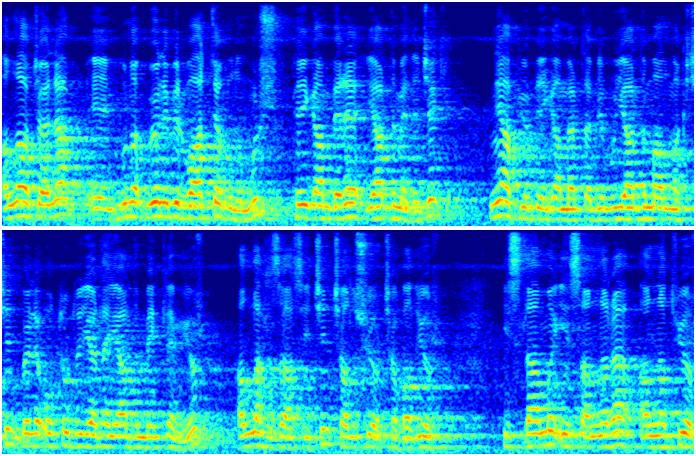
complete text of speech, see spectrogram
Allahu Teala e, buna böyle bir vaatte bulunmuş. Peygambere yardım edecek. Ne yapıyor peygamber tabi bu yardımı almak için? Böyle oturduğu yerden yardım beklemiyor. Allah rızası için çalışıyor, çabalıyor. İslam'ı insanlara anlatıyor.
